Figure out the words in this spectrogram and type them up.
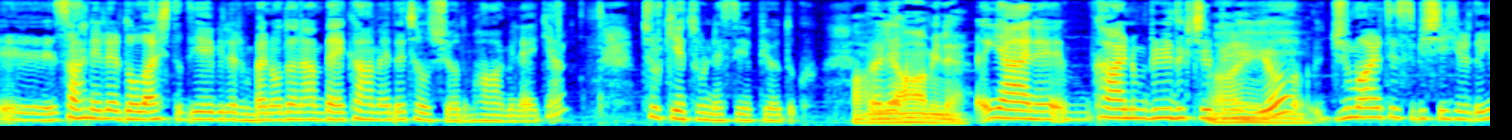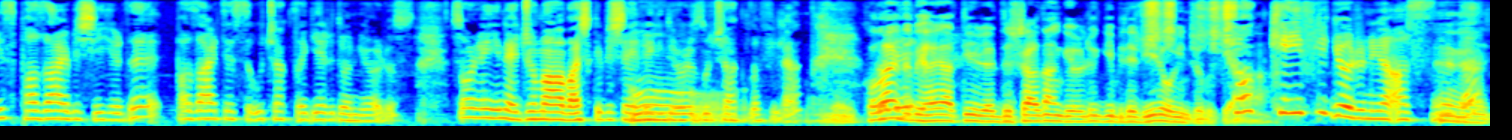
e, sahneleri dolaştı diyebilirim. Ben o dönem BKM'de çalışıyordum hamileyken. Türkiye turnesi yapıyorduk. Hamile Böyle hamile. yani karnım büyüdükçe Ay. büyüyor. Cumartesi bir şehirdeyiz, pazar bir şehirde. Pazartesi uçakla geri dönüyoruz. Sonra yine cuma başka bir şehre Oo. gidiyoruz uçakla filan. Kolay Böyle- da bir hayat değil. Dışarıdan görüldüğü gibi de değil oyunculuk ya. Çok keyifli görünüyor aslında. Evet.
